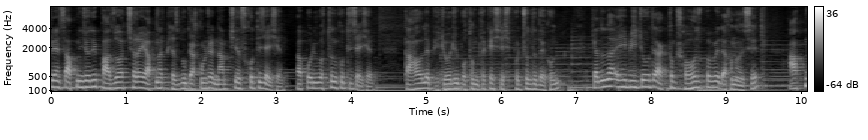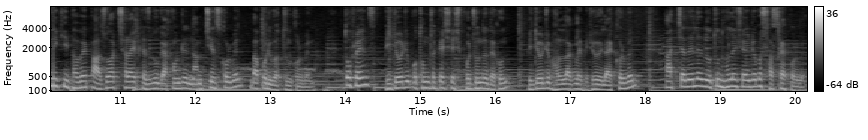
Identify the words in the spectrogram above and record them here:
ফ্রেন্ডস আপনি যদি পাসওয়ার্ড ছাড়াই আপনার ফেসবুক অ্যাকাউন্টের নাম চেঞ্জ করতে চাইছেন বা পরিবর্তন করতে চাইছেন, তাহলে ভিডিওটি প্রথম থেকে শেষ পর্যন্ত দেখুন। কেননা এই ভিডিওতে একদম সহজভাবে দেখানো হয়েছে আপনি কীভাবে পাসওয়ার্ড ছাড়াই ফেসবুক অ্যাকাউন্টের নাম চেঞ্জ করবেন বা পরিবর্তন করবেন। তো ফ্রেন্ডস ভিডিওটি প্রথম থেকে শেষ পর্যন্ত দেখুন। ভিডিওটি ভালো লাগলে ভিডিওটি লাইক করবেন আর চ্যানেলে নতুন হলে চ্যানেলটাকে সাবস্ক্রাইব করবেন।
